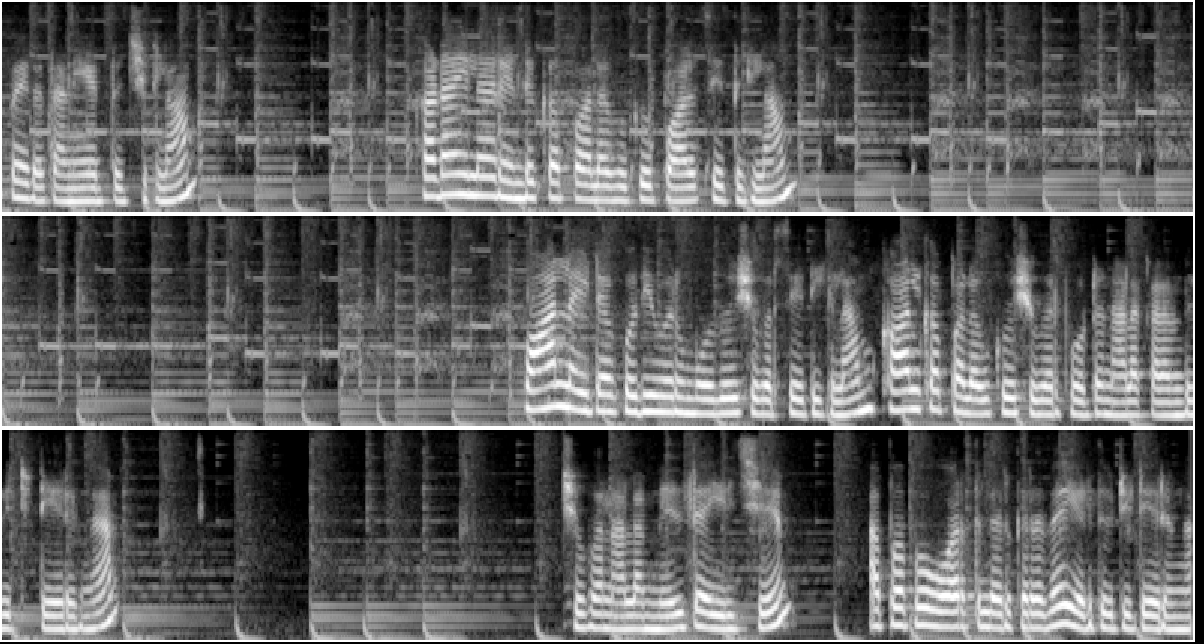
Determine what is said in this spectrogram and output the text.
இப்போ இதை தனியாக எடுத்து வச்சுக்கலாம். கடாயில் ரெண்டு கப் அளவுக்கு பால் சேர்த்துக்கலாம். பால் லைட்டாக கொதி வரும்போது சுகர் சேர்த்திக்கலாம். கால் கப் அளவுக்கு சுகர் போட்டு நல்லா கலந்து விட்டுட்டே இருங்க. சுகர் நல்லா மெல்ட் ஆயிடுச்சு அப்பப்போ ஓரத்தில் இருக்கிறத எடுத்து விட்டுட்டே இருங்க.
